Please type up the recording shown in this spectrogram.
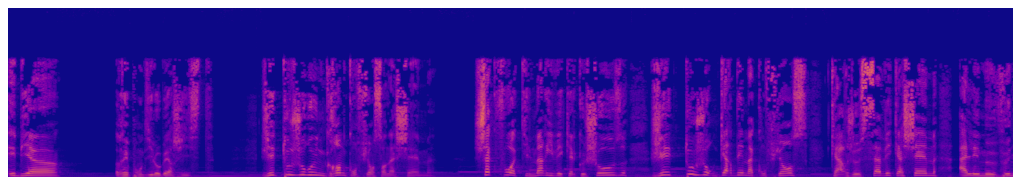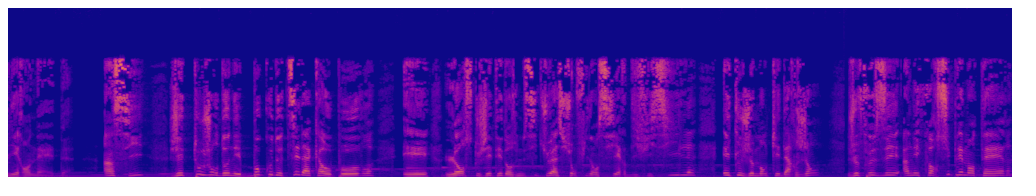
Eh bien, répondit l'aubergiste, j'ai toujours eu une grande confiance en Hachem. Chaque fois qu'il m'arrivait quelque chose, j'ai toujours gardé ma confiance car je savais qu'Hachem allait me venir en aide. Ainsi, j'ai toujours donné beaucoup de tzedaka aux pauvres et lorsque j'étais dans une situation financière difficile et que je manquais d'argent, je faisais un effort supplémentaire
